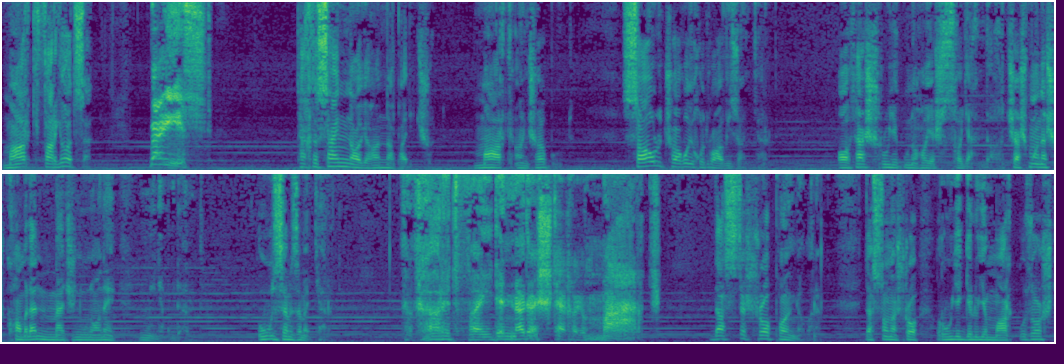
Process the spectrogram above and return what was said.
مارک فریاد زد. بیست! تخت سنگ ناگهان ناپدید شد. مارک آنجا بود. سال چاقوی خود را آویزان کرد. آتش روی گونه هایش سایه انداخت. چشمانش کاملا مجنونانه می نمودند او زمزمه کرد. کارت فایده نداشته مارک. دستش را پایین آورد. دستانش را روی گلوی مارک گذاشت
